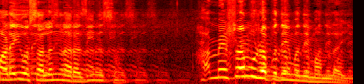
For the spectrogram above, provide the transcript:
مړۍ او سالن ناراضي نه سو همیشه موږ په دې باندې معامله یو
